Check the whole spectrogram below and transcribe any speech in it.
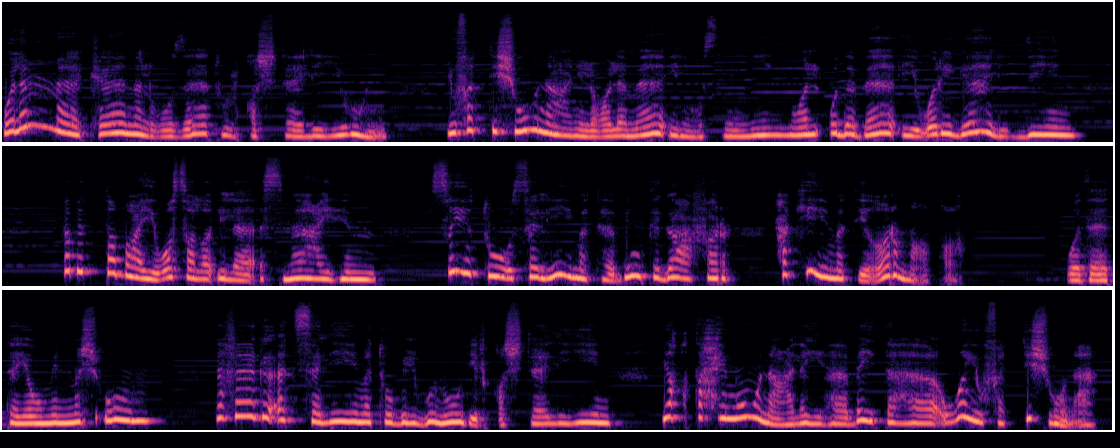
ولما كان الغزاة القشتاليون يفتشون عن العلماء المسلمين والأدباء ورجال الدين فبالطبع وصل إلى أسماعهم صيت سليمة بنت جعفر حكيمة غرناطة. وذات يوم مشؤوم تفاجأت سليمة بالجنود القشتاليين يقتحمون عليها بيتها ويفتشونه.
